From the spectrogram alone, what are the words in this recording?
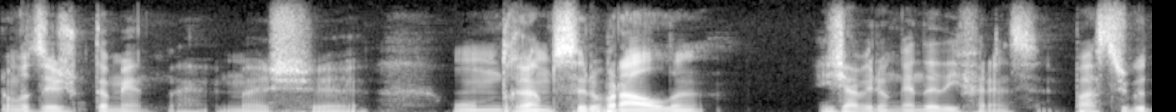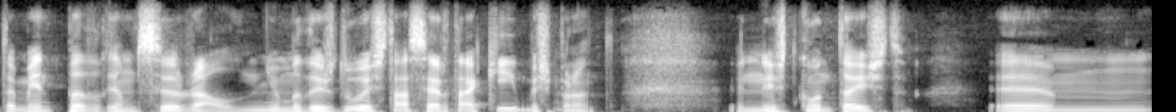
não vou dizer esgotamento, né? mas eh, um derrame cerebral e já viram grande a diferença. Passo de esgotamento para derrame cerebral. Nenhuma das duas está certa aqui, mas pronto. Neste contexto, hum,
